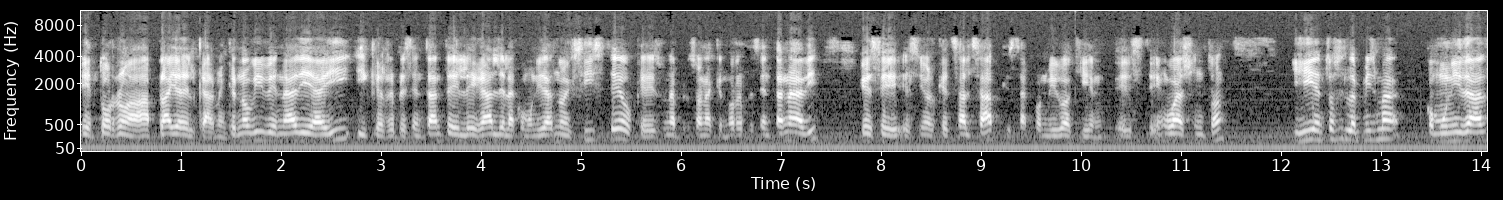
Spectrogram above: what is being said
en torno a Playa del Carmen, que no vive nadie ahí y que el representante legal de la comunidad no existe o que es una persona que no representa a nadie, que es eh, el señor Quetzal Zap, que está conmigo aquí en, este, en Washington. Y entonces la misma comunidad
